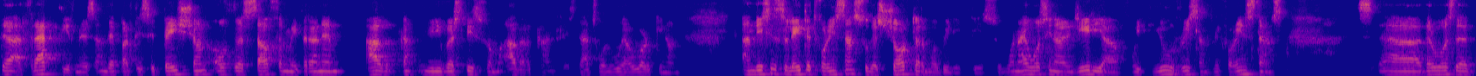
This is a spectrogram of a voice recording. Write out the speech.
the attractiveness and the participation of the Southern Mediterranean universities from other countries. That's what we are working on. And this is related, for instance, to the shorter mobilities. When I was in Algeria with you recently, for instance, uh, there was a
